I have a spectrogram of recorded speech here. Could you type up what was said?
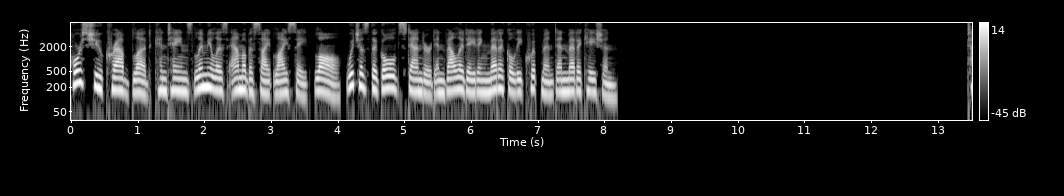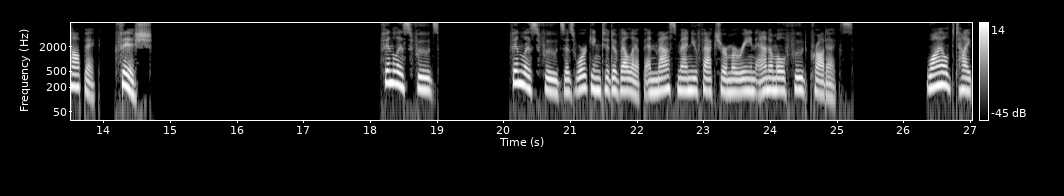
Horseshoe crab blood contains limulus amebocyte lysate (LAL), which is the gold standard in validating medical equipment and medication. Topic: Fish. Finless Foods Finless Foods is working to develop and mass manufacture marine animal food products. Wild Type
